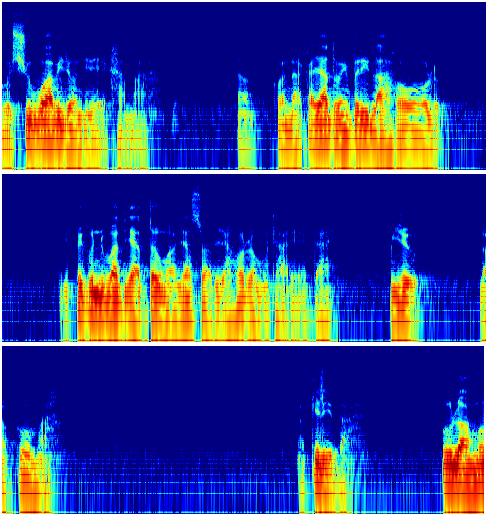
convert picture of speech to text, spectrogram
ကိုရှုပွားပြီးတော့နေတဲ့အခါမှာနော်ခေါဏကာယတုံပရိလာဟောလို့ဒီဘေကုဏုပတရားတုံမှာမြတ်စွာဘုရားဟောတော်မူထားတဲ့အတိုင်းမိတို့နော်ကိုမှာနော်ကိလေသာပူလောင်မှု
